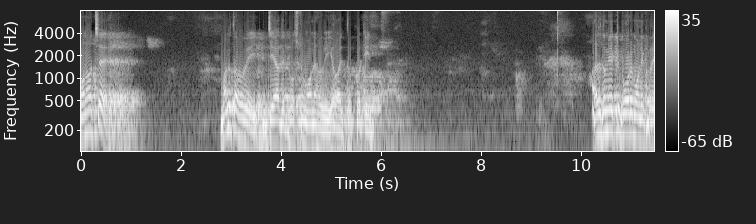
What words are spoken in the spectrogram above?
মনে হচ্ছে? মনে তো হবেই, জিয়াদের প্রশ্ন মনে হবেই, হয়তো কঠিন। আচ্ছা তুমি একটু পরে মনে করে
